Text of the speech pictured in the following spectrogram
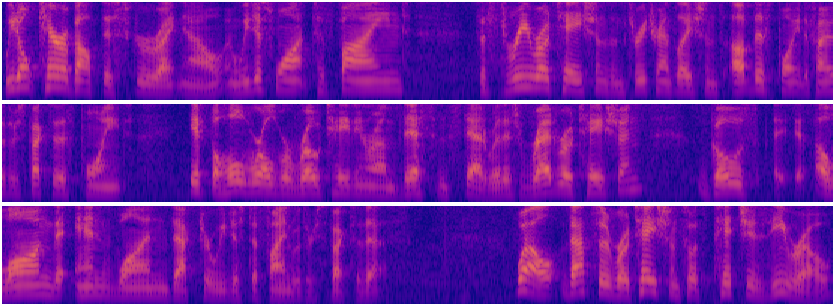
we don't care about this screw right now, and we just want to find the three rotations and three translations of this point defined with respect to this point if the whole world were rotating around this instead, where this red rotation goes uh, along the n1 vector we just defined with respect to this. Well, that's a rotation, so its pitch is zero.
